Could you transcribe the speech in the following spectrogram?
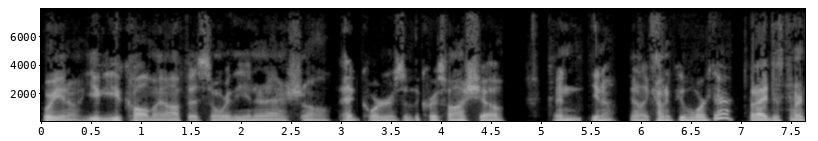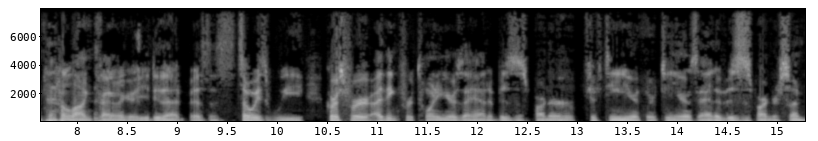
where, you know, you, you call my office and we're the international headquarters of the Chris Voss show. And, you know, they're like, how many people work there? But I just learned that a long time ago. You do that business. It's always we. Of course, for, I think for 20 years, I had a business partner, 15 years, 13 years, I had a business partner. So I'm,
